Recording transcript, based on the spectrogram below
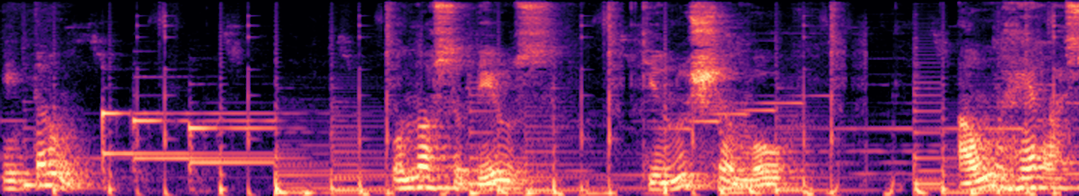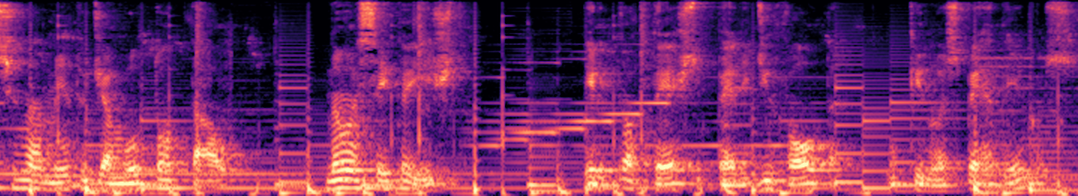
Então, o nosso Deus que nos chamou a um relacionamento de amor total não aceita isto. Ele protesta e pede de volta o que nós perdemos.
